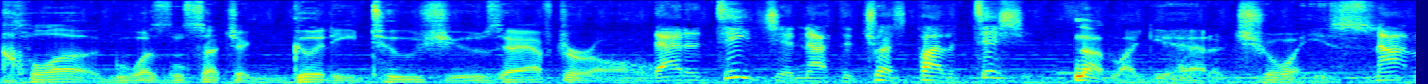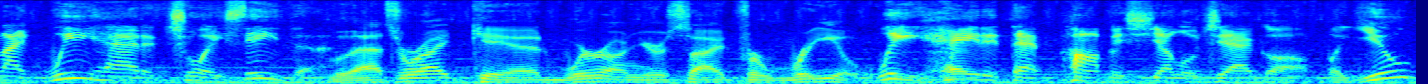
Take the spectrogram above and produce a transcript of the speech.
Clug wasn't such a goody two-shoes after all. That'll teach you not to trust politicians. Not like you had a choice. Not like we had a choice either. That's right, kid. We're on your side for real. We hated that pompous yellow jagoff, but you?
